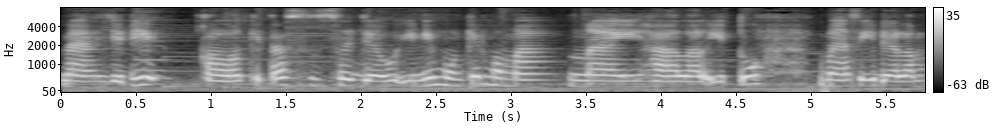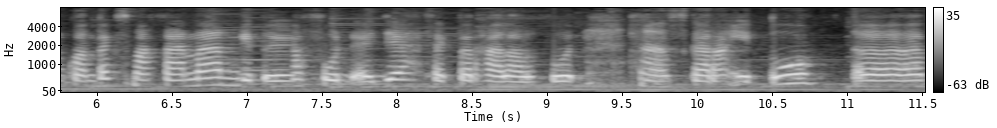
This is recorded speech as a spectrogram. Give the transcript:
Nah, jadi kalau kita sejauh ini mungkin memaknai halal itu masih dalam konteks makanan gitu ya, food aja, sektor halal food. Nah, sekarang itu uh,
